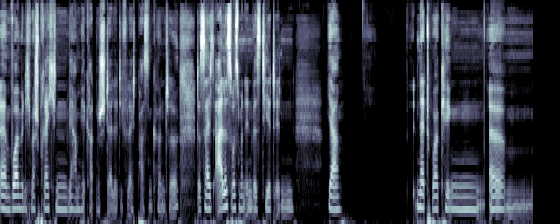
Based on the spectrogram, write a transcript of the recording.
ähm, wollen wir nicht mal sprechen, wir haben hier gerade eine Stelle, die vielleicht passen könnte. Das heißt, alles, was man investiert in, ja, Networking, ähm,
